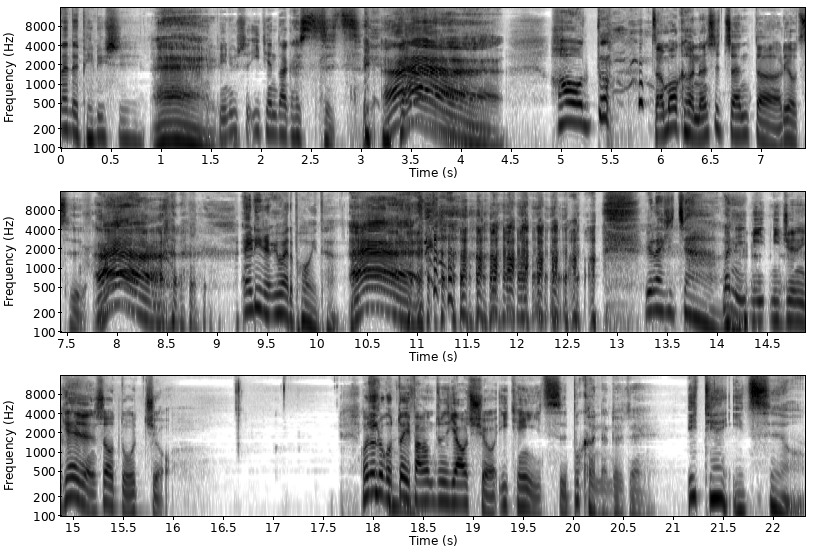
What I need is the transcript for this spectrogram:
那你的频率是？哎，频率是一天大概四次。哎，好多，怎么可能是真的六次？哎，哎，令人意外的 point。哎，原来是这样。那你你你觉得你可以忍受多久？或者如果对方就是要求一天一次，不可能，对不对？一天一次哦，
